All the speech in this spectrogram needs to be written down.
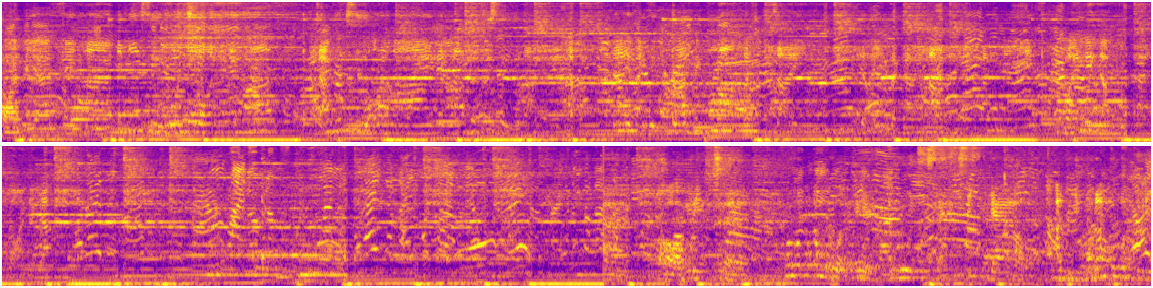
ขออนุญาตให้ทางพี่สื่อมวลชนนะครับจากทั้งสื่อออนไลน์นะครับและสื่อหลักนะครับได้บันทึกภาพถึงความประทับใจที่ประกาศข่าในวันนี้ไว้ให้กับทุกท่านก่อนนะครับขอเรียนเชิญพลตำรวจเอกอดุลแสงสิงแก้ว อดีตรัฐมนตรี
